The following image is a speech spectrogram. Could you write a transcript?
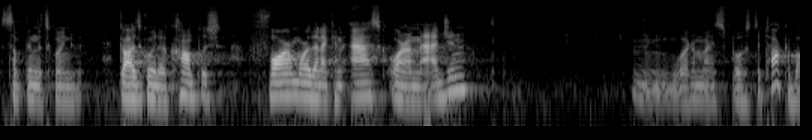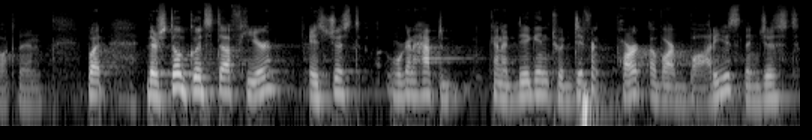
something that's going to, God's going to accomplish far more than I can ask or imagine, what am I supposed to talk about then? But there's still good stuff here. It's just we're going to have to kind of dig into a different part of our bodies than just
